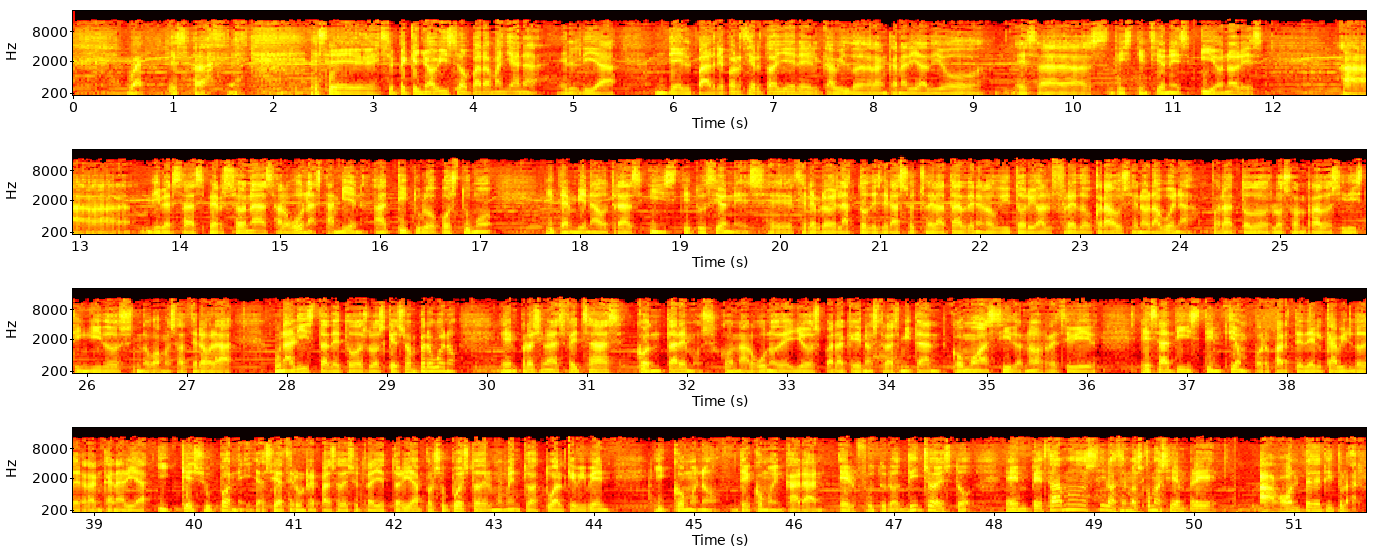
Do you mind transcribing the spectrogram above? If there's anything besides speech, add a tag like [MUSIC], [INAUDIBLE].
Bueno, [LAUGHS] ese, ese pequeño aviso para mañana, el Día del Padre. Por cierto, ayer el Cabildo de Gran Canaria dio esas distinciones y honores a diversas personas, algunas también a título póstumo y también a otras instituciones. celebró el acto desde las 8 de la tarde en el auditorio Alfredo Kraus. Enhorabuena para todos los honrados y distinguidos. No vamos a hacer ahora una lista de todos los que son, pero bueno, en próximas fechas contaremos con alguno de ellos para que nos transmitan cómo ha sido ¿no? recibir esa distinción por parte del Cabildo de Gran Canaria y qué supone, ya sea hacer un repaso de su trayectoria, por supuesto, del momento actual que viven y, cómo no, de cómo encaran el futuro. Dicho esto, empezamos y lo hacemos como siempre a golpe de titular.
